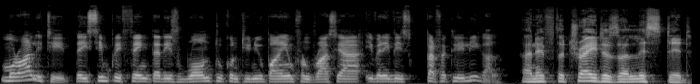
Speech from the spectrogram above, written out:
morality. They simply think that it's wrong to continue buying from Russia, even if it's perfectly legal. And if the traders are listed,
